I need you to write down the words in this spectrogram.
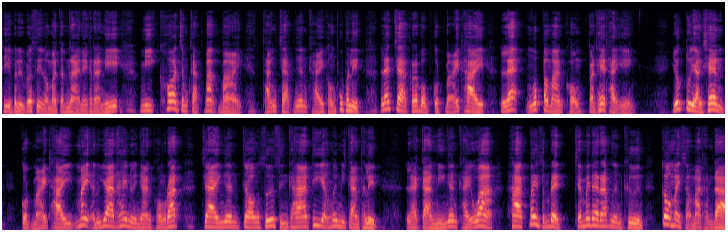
ที่ผลิตวัคซีนออกมาจำหน่ายในขณะนี้ มีข้อจำกัดมากมาย ทั้งจากเงื่อนไขของผู้ผลิต และจากระบบกฎหมายไทย และงบประมาณของประเทศไทยเอง ยกตัวอย่างเช่น กฎหมายไทยไม่อนุญาตให้หน่วยงานของรัฐ จ่ายเงินจองซื้อสินค้าที่ยังไม่มีการผลิต และการมีเงื่อนไขว่าหากไม่สำเร็จจะไม่ได้รับเงินคืน ก็ไม่สามารถทำได้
